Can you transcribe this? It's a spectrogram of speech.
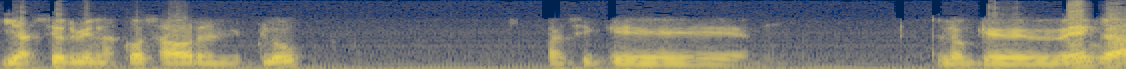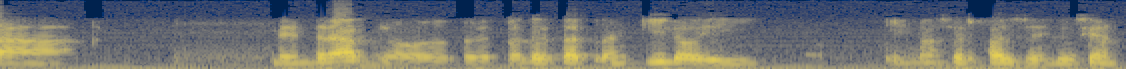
y hacer bien las cosas ahora en el club. Así que lo que venga vendrá, pero, pero trato de estar tranquilo y, no hacer falsas ilusiones.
